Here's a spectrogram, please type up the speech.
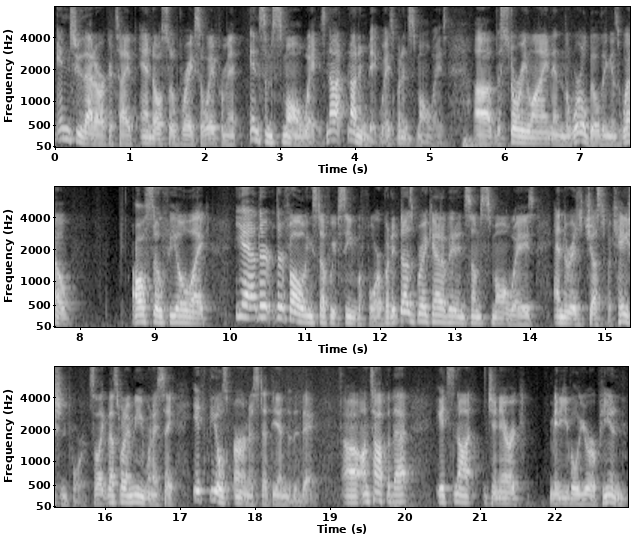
into that archetype and also breaks away from it in some small ways. Not not in big ways, but in small ways. Uh, the storyline and the world building as well also feel like yeah, they're they're following stuff we've seen before, but it does break out of it in some small ways, and there is justification for it. So like that's what I mean when I say it feels earnest at the end of the day. Uh, on top of that, it's not generic medieval European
